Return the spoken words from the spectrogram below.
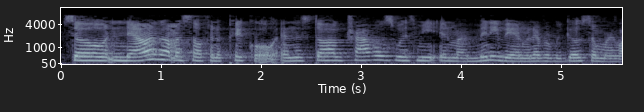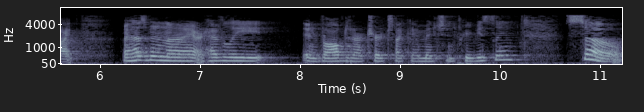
So now I got myself in a pickle and this dog travels with me in my minivan whenever we go somewhere. Like, my husband and I are heavily involved in our church, like I mentioned previously. So,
